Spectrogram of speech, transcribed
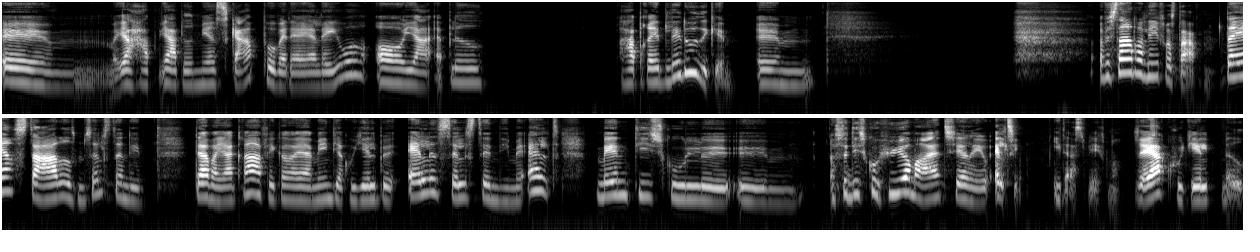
Øh, jeg, har, jeg er blevet mere skarp på, hvad det er, jeg laver, og jeg er blevet, har bredt lidt ud igen. Øh, og vi starter lige fra starten. Da jeg startede som selvstændig, der var jeg grafiker, og jeg mente, jeg kunne hjælpe alle selvstændige med alt, men de skulle, øh, og så de skulle hyre mig til at lave alting i deres virksomhed. Så jeg kunne hjælpe med,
